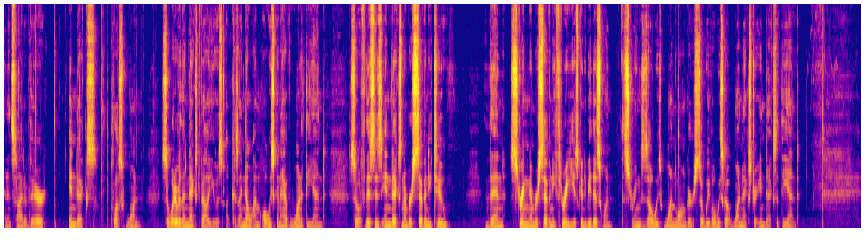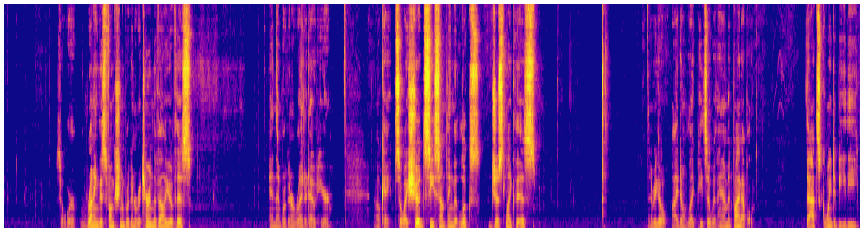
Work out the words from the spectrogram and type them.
and inside of there, index plus 1. So whatever the next value is, because I know I'm always going to have 1 at the end. So if this is index number 72, then string number 73 is going to be this one. The strings is always one longer, so we've always got one extra index at the end. So we're running this function. We're going to return the value of this. And then we're going to write it out here. Okay, so I should see something that looks just like this. There we go. I don't like pizza with ham and pineapple. That's going to be the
